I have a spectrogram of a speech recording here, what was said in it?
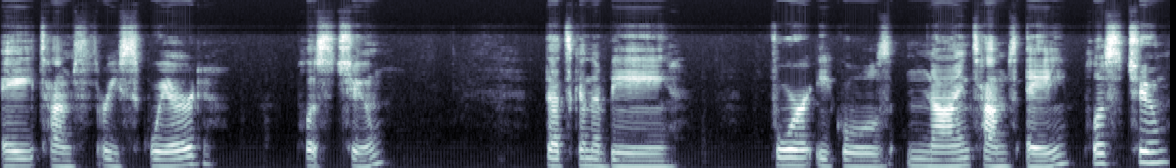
a times 3 squared plus 2. That's going to be 4 equals 9 times a plus 2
